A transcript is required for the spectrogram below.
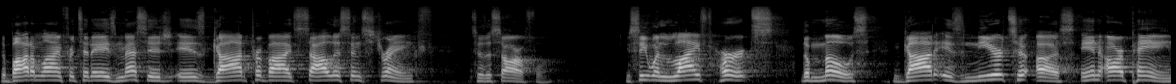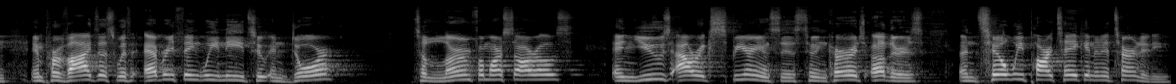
The bottom line for today's message is God provides solace and strength to the sorrowful. You see, when life hurts the most, God is near to us in our pain and provides us with everything we need to endure, to learn from our sorrows, and use our experiences to encourage others until we partake in an eternity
